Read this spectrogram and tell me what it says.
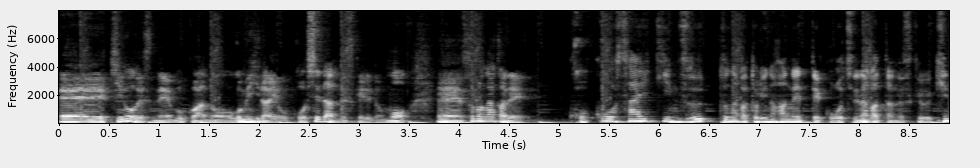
えー、昨日ですね、僕はあの、ゴミ拾いをこうしてたんですけれども、えー、その中で、ここ最近ずっとなんか鳥の羽ってこう落ちてなかったんですけど、昨日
